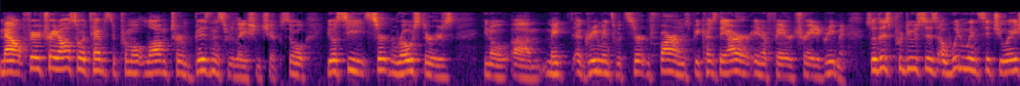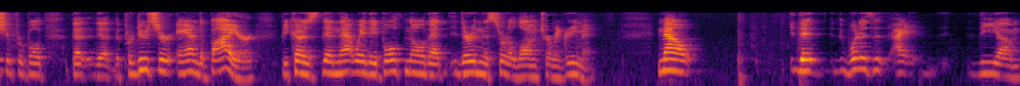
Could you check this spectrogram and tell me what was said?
Now, fair trade also attempts to promote long-term business relationships. So you'll see certain roasters, you know, um, make agreements with certain farms because they are in a fair trade agreement. So this produces a win-win situation for both the, the, the producer and the buyer because then that way they both know that they're in this sort of long-term agreement. Now, the what is the I the um,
